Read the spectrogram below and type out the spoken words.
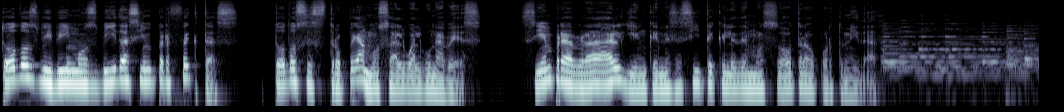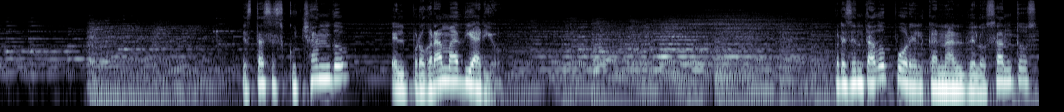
Todos vivimos vidas imperfectas, todos estropeamos algo alguna vez. Siempre habrá alguien que necesite que le demos otra oportunidad. Estás escuchando el programa diario, presentado por el canal de los santos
